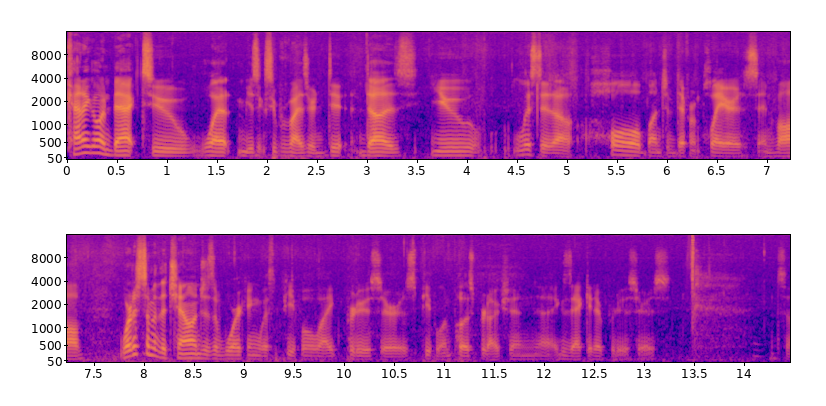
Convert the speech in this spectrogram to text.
kind of going back to what music supervisor di- does, you listed a whole bunch of different players involved. What are some of the challenges of working with people like producers, people in post production, uh, executive producers? so?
